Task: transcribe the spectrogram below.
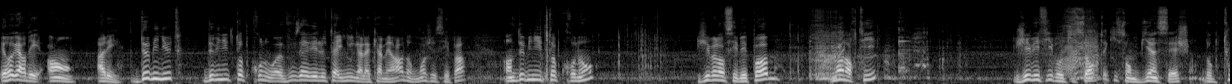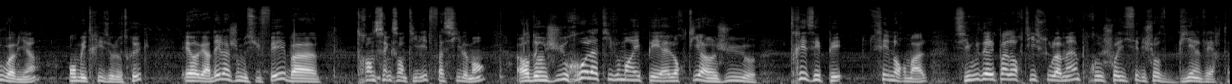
Et regardez, en allez, deux minutes, deux minutes top chrono. Vous avez le timing à la caméra, donc moi je ne sais pas. En deux minutes top chrono, j'ai balancé mes pommes, mon ortie, j'ai mes fibres qui sortent, qui sont bien sèches, donc tout va bien, on maîtrise le truc. Et regardez, là je me suis fait 35 bah, centilitres facilement. Alors d'un jus relativement épais, hein. l'ortie a un jus euh, très épais, c'est normal. Si vous n'avez pas d'ortie sous la main, choisissez des choses bien vertes,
